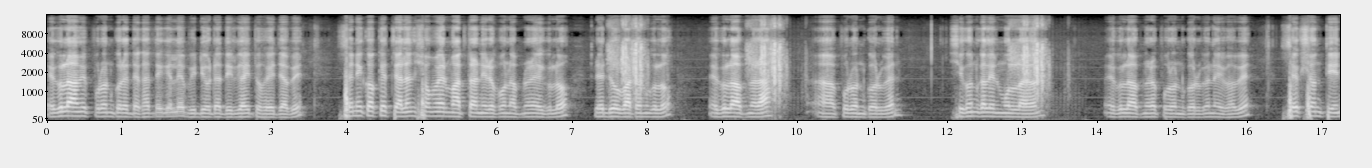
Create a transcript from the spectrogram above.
এগুলো আমি পূরণ করে দেখাতে গেলে ভিডিওটা দীর্ঘায়িত হয়ে যাবে। শ্রেণীকক্ষে চ্যালেঞ্জ সময়ের মাত্রা নিরূপণ, আপনারা এগুলো রেডিও বাটনগুলো, এগুলো আপনারা পূরণ করবেন। শিক্ষণকালীন মূল্যায়ন। এগুলো আপনারা পূরণ করবেন এইভাবে। সেকশন তিন,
